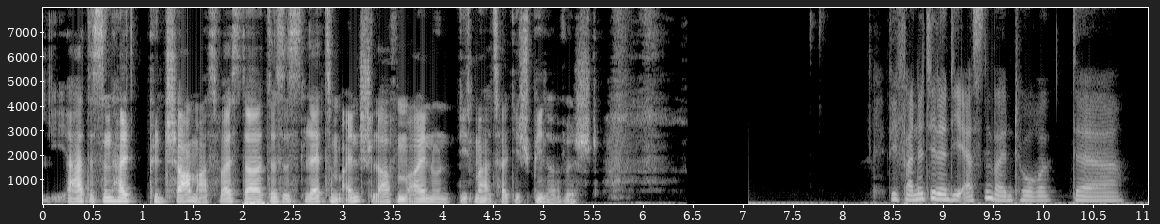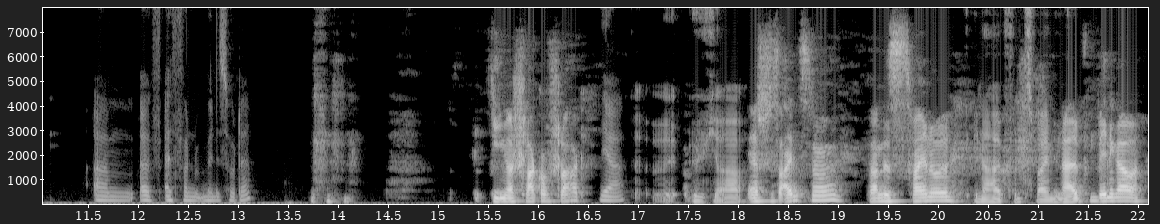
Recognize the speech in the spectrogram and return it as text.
Ja, das sind halt Pyjamas, weißt du, das ist lädt zum Einschlafen ein und diesmal hat's halt die Spieler erwischt. Wie fandet ihr denn die ersten beiden Tore der ähm, äh, äh, von Minnesota? ging ja Schlag auf Schlag. Ja. Äh, Ja, Erst das 1-0, dann das 2-0. innerhalb von zwei Minuten. Innerhalb weniger,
